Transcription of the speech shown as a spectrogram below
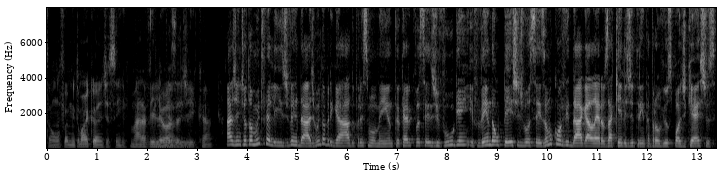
Então foi muito marcante, assim. Maravilhosa dica. Ah, gente, eu tô muito feliz, de verdade. Muito obrigado por esse momento. Eu quero que vocês divulguem e vendam o peixe de vocês. Vamos convidar a galera, os aqueles de 30, para ouvir os podcasts,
